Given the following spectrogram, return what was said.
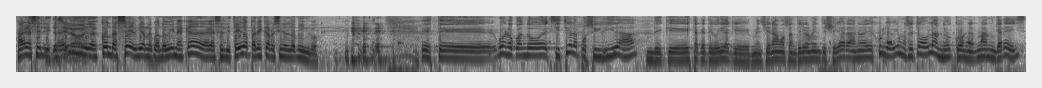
Hágase el distraído, escóndase el viernes cuando viene acá, hágase el distraído, aparezca recién el domingo. Este, bueno, cuando existió la posibilidad de que esta categoría que mencionamos anteriormente llegara a 9 de julio, habíamos estado hablando con Hernán Gareis,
